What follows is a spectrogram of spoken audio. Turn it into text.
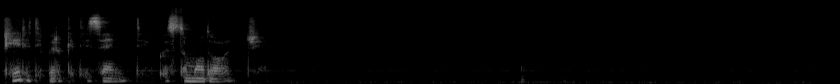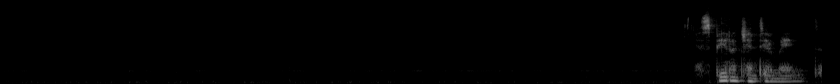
chiediti perché ti senti in questo modo oggi. Espira gentilmente.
